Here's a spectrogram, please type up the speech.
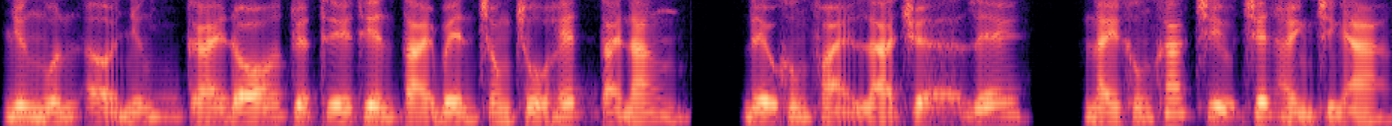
nhưng muốn ở những cái đó tuyệt thế thiên tài bên trong chỗ hết tài năng, đều không phải là chuyện dễ, này không khác chịu chết hành trình A.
